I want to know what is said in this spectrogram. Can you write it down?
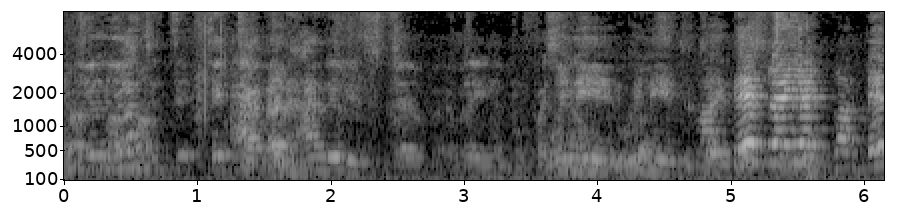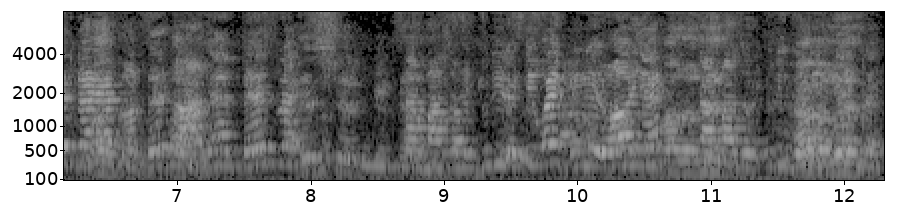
You, you have to ta- take time and handle it uh, uh, in a professional We need, we need to take bẹ́sẹ̀ this. yẹn, mà bẹ́sẹ̀ yẹn, mà bẹ́sẹ̀ Mother. This shouldn't be done. Tàmásọ̀ ìjúlì rẹ̀ tí wọ́n ìbílẹ̀ wọ́n yẹ. Mother Elizabeth, Mother. Elizabeth.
